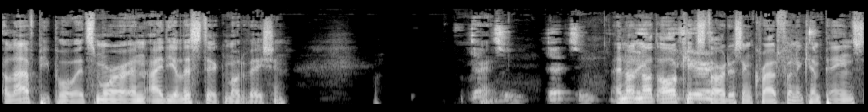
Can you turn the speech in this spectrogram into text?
a lot of people. It's more an idealistic motivation. That too. That too. And not, Like, not all Kickstarters and crowdfunding campaigns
